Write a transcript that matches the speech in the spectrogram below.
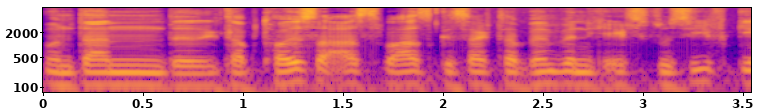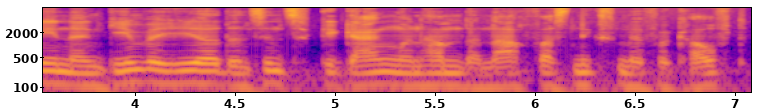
und dann, der, ich glaube, Toys R Us war es, gesagt hat, wenn wir nicht exklusiv gehen, dann gehen wir hier. Dann sind sie gegangen und haben danach fast nichts mehr verkauft.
